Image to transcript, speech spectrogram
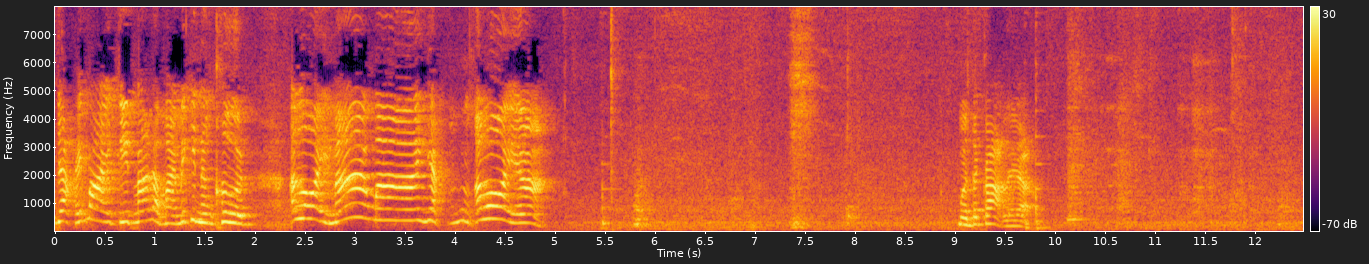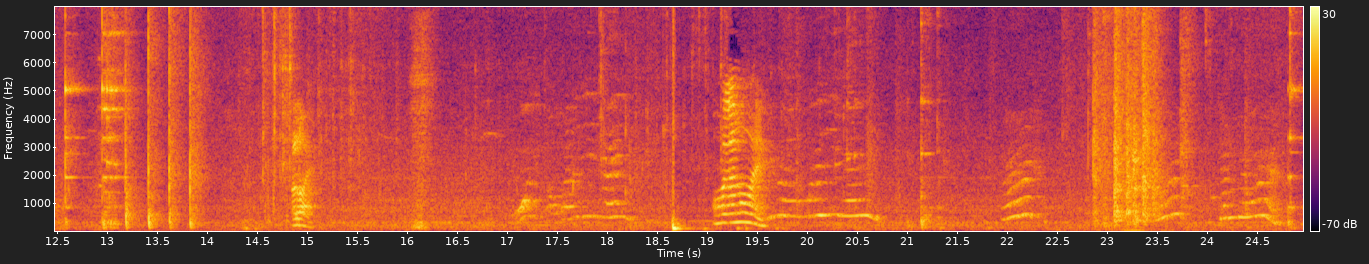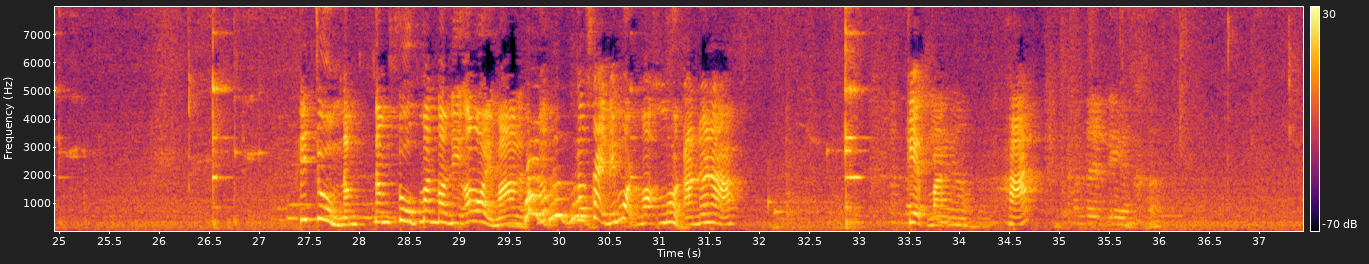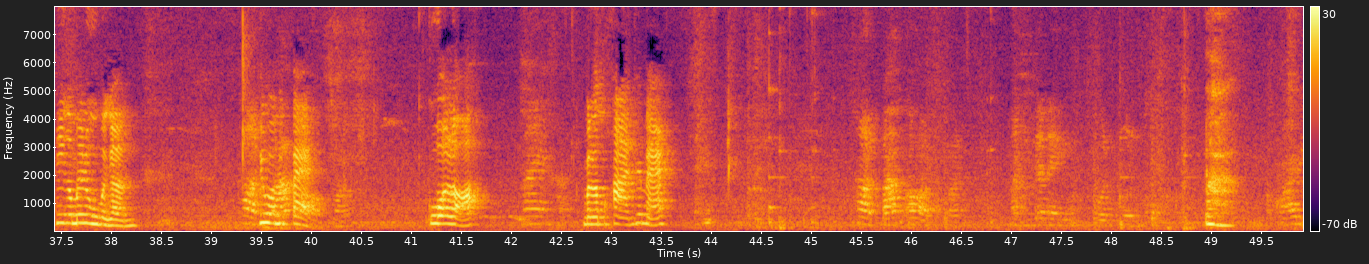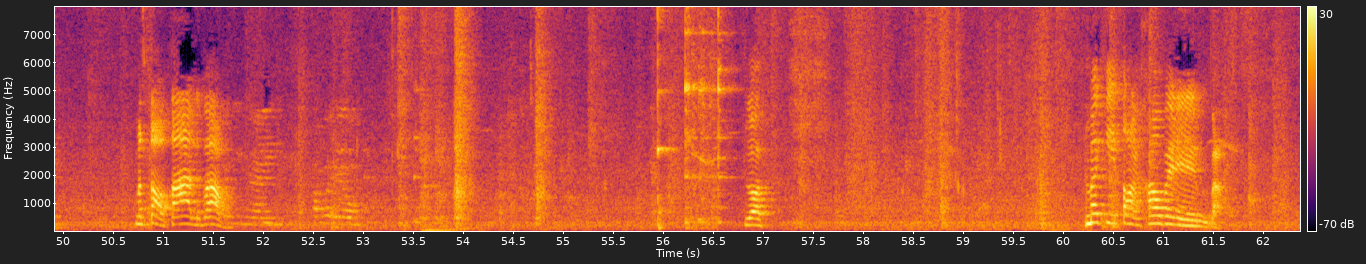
อยากให้มายกินมากแต่มายไม่กินทั้งคืน อร่อยมากมายอยากอืมอร่อยอะ เหมือนตะกะเลยอะ อร่อย โอ้ยอร่อย พี่จุ่มน้ำน้ำซุปมันตอนนี้อร่อยมากเลยแล้วเราใส่ไม่หมดหมดหมดอันด้วยนะ เก็บมาฮะ มันเดินเองค่ะ พี่ก็ไม่รู้เหมือนกันถอด พี่ว่ามันแปลกออมากลัวเหรอ ไม่ค่ะ มันรำคาญใช่ไหม ถอดปลั๊กออกมันมันก็เลยวนเดินมันต่อต้านหรือเปล่าเข้าไปเร็วรสเมื่อกี้ตอนเข้าไปในแบบ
